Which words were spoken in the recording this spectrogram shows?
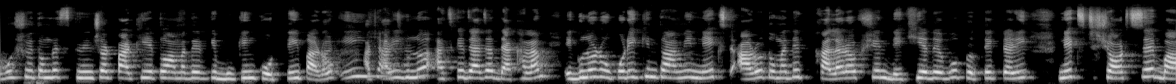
অবশ্যই তোমরা স্ক্রিনশট পাঠিয়ে তো আমাদেরকে বুকিং করতেই পারো। এই শাড়িগুলো আজকে যা যা দেখালাম এগুলোর ওপরেই কিন্তু আমি নেক্সট আরও তোমাদের কালার অপশন দেখিয়ে দেব প্রত্যেকটারই। নেক্সট শর্টসে বা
